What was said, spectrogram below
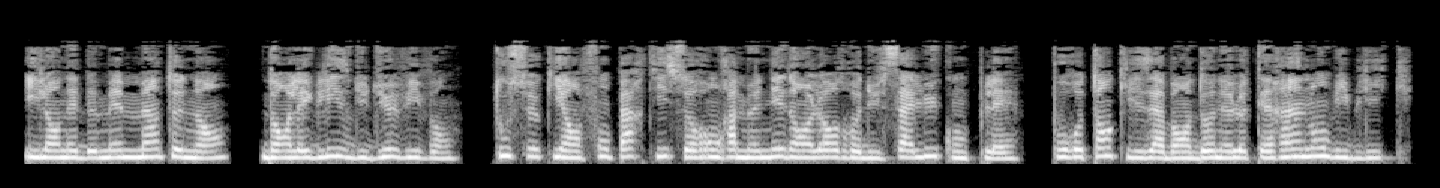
Il en est de même maintenant, dans l'Église du Dieu vivant, tous ceux qui en font partie seront ramenés dans l'ordre du salut complet, pour autant qu'ils abandonnent le terrain non biblique.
